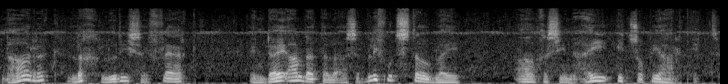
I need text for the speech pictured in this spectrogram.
Na ruk lig Loerie sy vlerk en dui aan dat hulle asseblief moet stil bly aangesien hy iets op die hart het.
